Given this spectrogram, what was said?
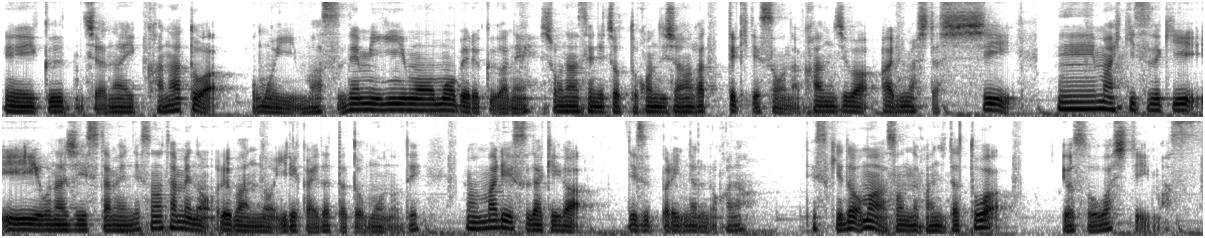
えー、行くんじゃないかなとは思います。で、右もモーベルクがね、湘南戦でちょっとコンディション上がってきてそうな感じはありましたし、えー、まあ引き続き同じスタメンで、そのためのルヴァンの入れ替えだったと思うので、まあ、マリウスだけが出ずっぱりになるのかな。ですけど、まあそんな感じだとは予想はしています。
